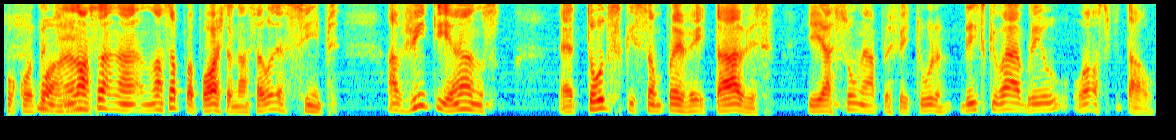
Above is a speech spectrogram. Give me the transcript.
Por conta Bom, de... a nossa, a nossa proposta na saúde é simples há 20 anos, é, todos que são prefeitáveis e assumem a prefeitura, diz que vai abrir o, o hospital.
